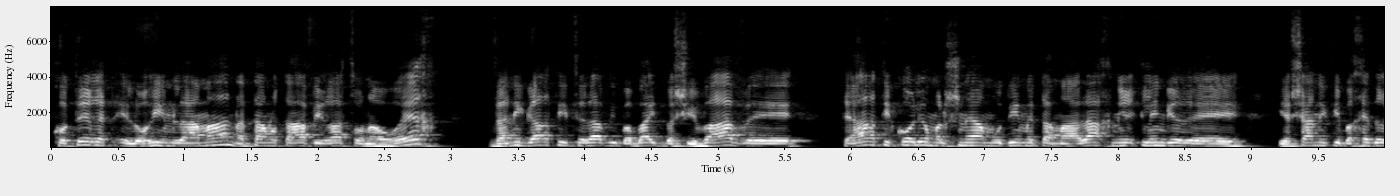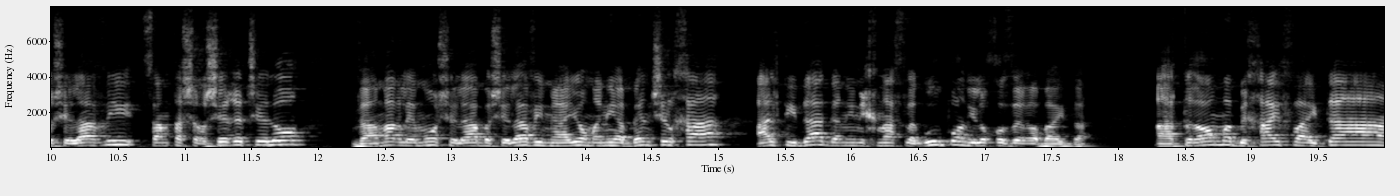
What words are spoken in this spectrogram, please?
כותרת אלוהים למה, נתן אותה אבי רצון העורך, ואני גרתי אצל אבי בבית בשבעה, ותיארתי כל יום על שני עמודים את המהלך, ניר קלינגר אה, ישן איתי בחדר של אבי, שם את השרשרת שלו, ואמר למשה, לאבא של אבי, מהיום אני הבן שלך, אל תדאג, אני נכנס לגור פה, אני לא חוזר הביתה. הטראומה בחיפה הייתה,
